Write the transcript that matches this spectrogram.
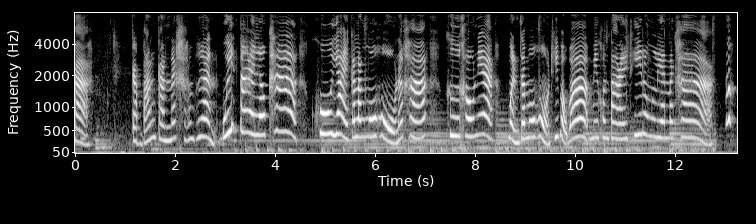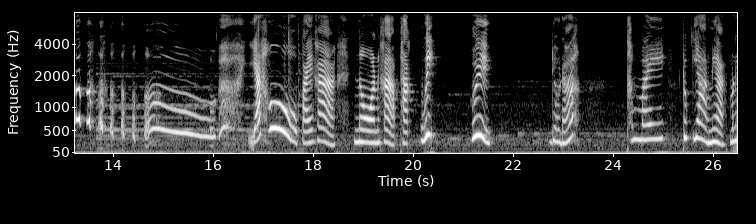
ค่ะ กลับบ้านกันนะคะเพื่อนๆ อุ๊ยตายแล้วค่ะ ครูใหญ่กำลังโมโหนะคะ คือเขาเนี่ยเหมือนจะโมโหที่บอกว่ามีคนตายที่โรงเรียนนะคะยาฮูไปค่ะ นอนค่ะ พักวิเฮ้ย เดี๋ยวนะทำไม ทุกอย่างเนี่ยมัน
